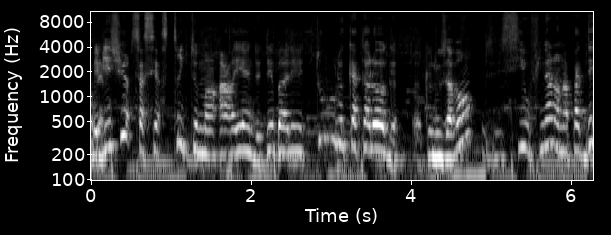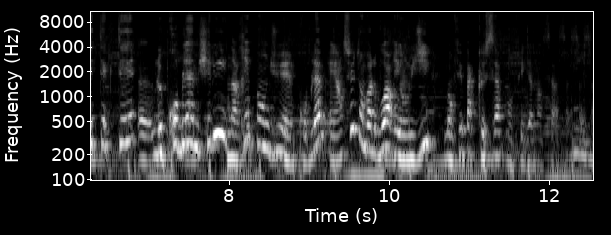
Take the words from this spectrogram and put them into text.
Mais bien sûr, ça sert strictement à rien de déballer tout le catalogue euh, que nous avons si au final on n'a pas détecté euh, le problème chez lui. On a répondu à un problème et ensuite on va le voir et on lui dit, mais on fait pas que ça, on fait également ça, ça, ça, ça.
